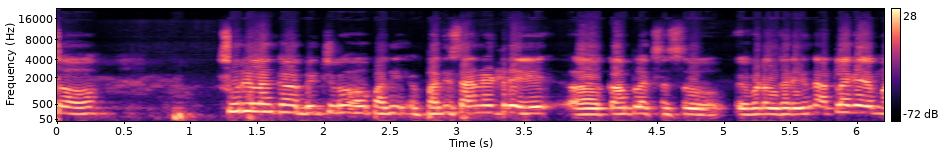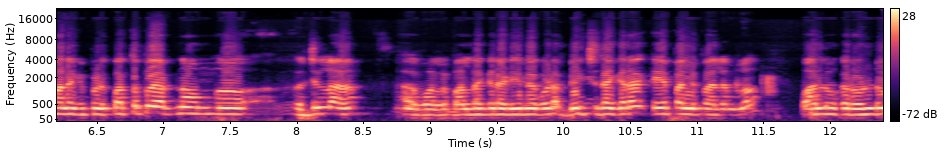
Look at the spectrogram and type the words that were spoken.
సో సూర్యలంక బీచ్లో పది పది శానిటరీ కాంప్లెక్సెస్ ఇవ్వడం జరిగింది. అట్లాగే మనకి ఇప్పుడు కొత్తపట్నం జిల్లా వాళ్ళ వాళ్ళ దగ్గర అడిగినా కూడా బీచ్ దగ్గర కేపల్లిపాలెంలో వాళ్ళు ఒక రెండు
